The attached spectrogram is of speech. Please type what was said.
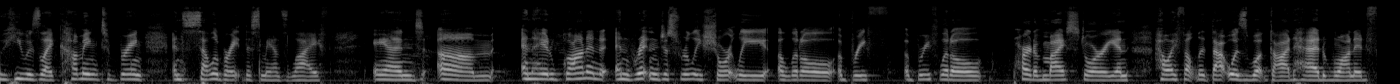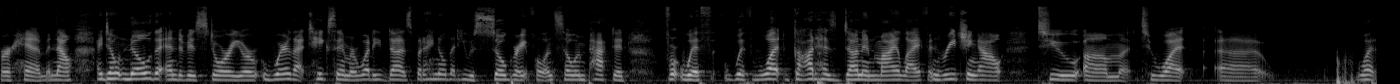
He was like coming to bring and celebrate this man's life, and um, and I had gone and, and written just really shortly a little a brief a brief little part of my story and how I felt that that was what God had wanted for him. And now I don't know the end of his story or where that takes him or what he does, but I know that he was so grateful and so impacted for, with with what God has done in my life and reaching out to um, to what uh, what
